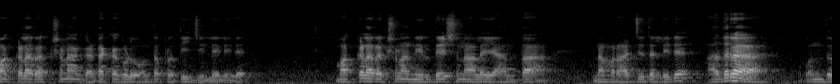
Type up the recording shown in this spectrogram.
ಮಕ್ಕಳ ರಕ್ಷಣಾ ಘಟಕಗಳು ಅಂತ ಪ್ರತಿ ಜಿಲ್ಲೆಯಲ್ಲಿದೆ. ಮಕ್ಕಳ ರಕ್ಷಣಾ ನಿರ್ದೇಶನಾಲಯ ಅಂತ ನಮ್ಮ ರಾಜ್ಯದಲ್ಲಿದೆ. ಅದರ ಒಂದು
